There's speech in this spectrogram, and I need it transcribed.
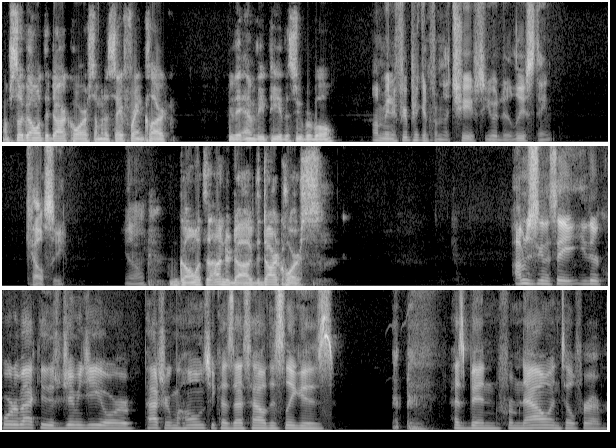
I'm still going with the dark horse. I'm going to say Frank Clark be the MVP of the Super Bowl. I mean, if you're picking from the Chiefs, you would at least think Kelce. You know, I'm going with the underdog, the dark horse. I'm just gonna say either quarterback, either Jimmy G or Patrick Mahomes, because that's how this league is has been from now until forever.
